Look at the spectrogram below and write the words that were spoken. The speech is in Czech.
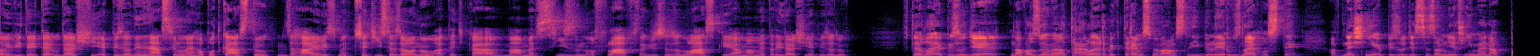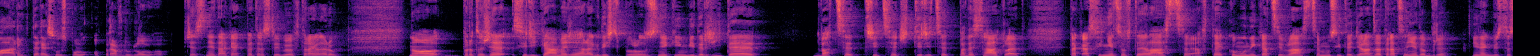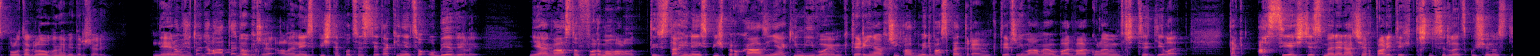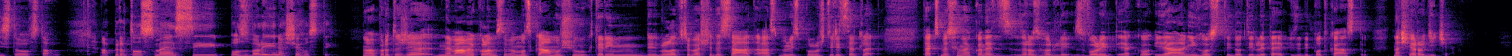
Ahoj, vítejte u další epizody nenásilného podcastu. Zahájili jsme třetí sezónu a teďka máme Season of Love, takže sezónu lásky a máme tady další epizodu. V téhle epizodě navazujeme na trailer, ve kterém jsme vám slíbili různé hosty a v dnešní epizodě se zaměříme na páry, které jsou spolu opravdu dlouho. Přesně tak, jak Petr slíbil v traileru. No, protože si říkáme, že hele, když spolu s někým vydržíte 20, 30, 40, 50 let, tak asi něco v té lásce a v té komunikaci v lásce musíte dělat zatraceně dobře, jinak byste spolu tak dlouho nevydrželi. Nejenom, že to děláte dobře, ale nejspíš jste po cestě taky něco objevili. Nějak vás to formovalo. Ty vztahy nejspíš prochází nějakým vývojem, který například my dva s Petrem, kteří máme oba dva kolem 30 let, tak asi ještě jsme nenačerpali těch 30 let zkušeností z toho vztahu. A proto jsme si pozvali naše hosty. No a protože nemáme kolem sebe moc kámošů, kterým by bylo třeba 60 a byli spolu 40 let, tak jsme se nakonec rozhodli zvolit jako ideální hosty do této epizody podcastu naše rodiče.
